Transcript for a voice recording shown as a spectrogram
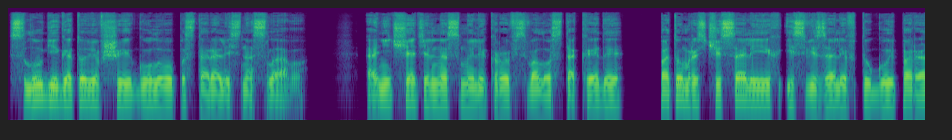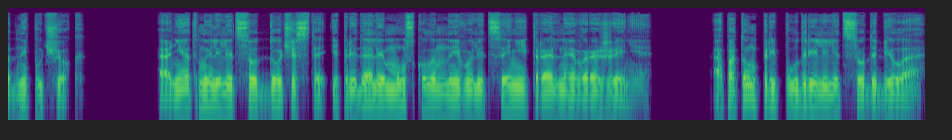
Слуги, готовившие голову, постарались на славу. Они тщательно смыли кровь с волос Такеды, потом расчесали их и связали в тугой парадный пучок. Они отмыли лицо дочисто и придали мускулам на его лице нейтральное выражение, а потом припудрили лицо до бела.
